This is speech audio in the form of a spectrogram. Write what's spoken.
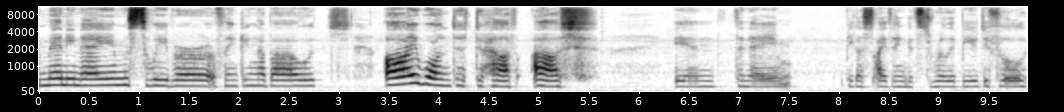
many names we were thinking about. I wanted to have us in the name because I think it's really beautiful.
